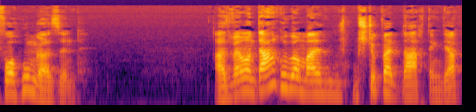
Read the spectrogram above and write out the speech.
vor Hunger sind. Also wenn man darüber mal ein Stück weit nachdenkt, ja,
